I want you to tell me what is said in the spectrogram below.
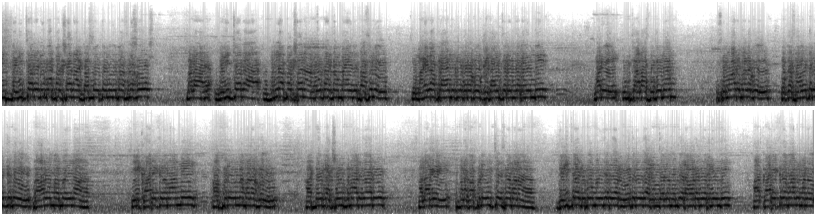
ఈ జగిత్యాల డిపో పక్షాన తొంభై తొమ్మిది బస్సులకు మన జగిత్యాల జిల్లా పక్షాన నూట తొంభై ఐదు బస్సులు ఈ మహిళా ప్రయాణికుల కొరకు కేటాయించడం జరిగింది. మరి ఇది చాలా సుదినం సుమారు మనకు ఒక సంవత్సర క్రితం ప్రారంభమైన ఈ కార్యక్రమాన్ని అప్పుడే ఉన్న మనకు అబ్బాయి లక్ష్మణ్ కుమార్ గారు అలాగే మనకు అప్పుడే ఇచ్చేసిన మన జగిత్యాల డిపో మేనేజర్ గారు నూతనంగా రెండు నెలల ముందే రావడం జరిగింది. ఆ కార్యక్రమాన్ని మనం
